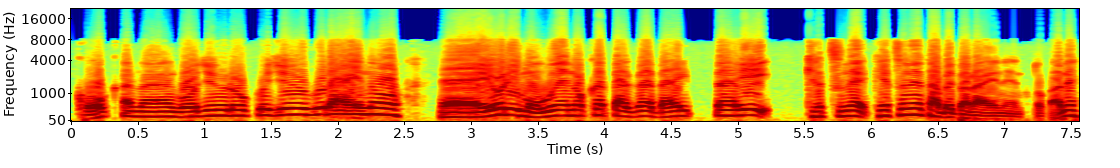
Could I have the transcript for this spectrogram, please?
降かな、50、60ぐらいの、えー、よりも上の方がだいたい、ケツネ、ケツネ食べたらええねんとかね、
